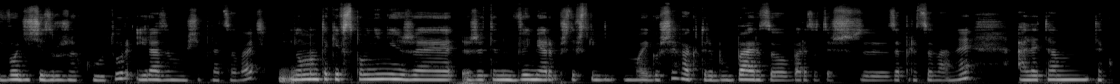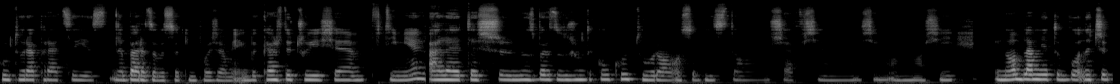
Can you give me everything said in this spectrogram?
wywodzi się z różnych kultur i razem musi pracować. No mam takie wspomnienie, że, że ten wymiar przede wszystkim mojego szefa, który był bardzo, bardzo też y, zapracowany, ale tam ta kultura pracy jest na bardzo wysokim poziomie. Jakby każdy czuje się w teamie, ale też no, z bardzo dużą taką kulturą osobistą szef się, się odnosi no dla mnie to było, znaczy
